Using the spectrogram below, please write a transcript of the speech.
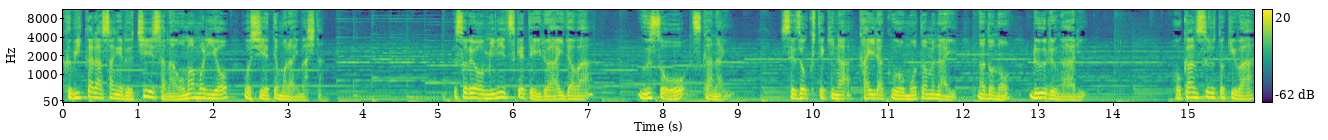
首から下げる小さなお守りを教えてもらいました。それを身につけている間は嘘をつかない世俗的な快楽を求めないなどのルールがあり保管する時は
